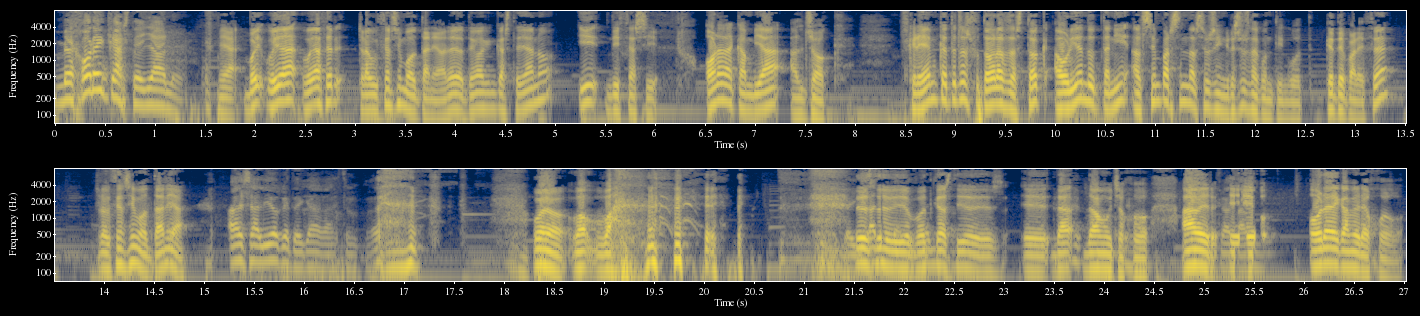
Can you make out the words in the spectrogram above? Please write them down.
mejor en castellano. Mira, voy, voy, a, voy a hacer traducción simultánea, ¿vale? Lo tengo aquí en castellano y dice así. Hora de canviar el joc. Creiem que tots els fotògrafs d'estoc haurien d'obtenir el 100% dels seus ingressos de contingut. Què te parece? Traducción simultánea. Ha salido que te cagas, tronco. Bueno, va, va. Este video podcast, tío, es, eh, da, da mucho juego. A ver, eh, hora de cambiar el juego,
